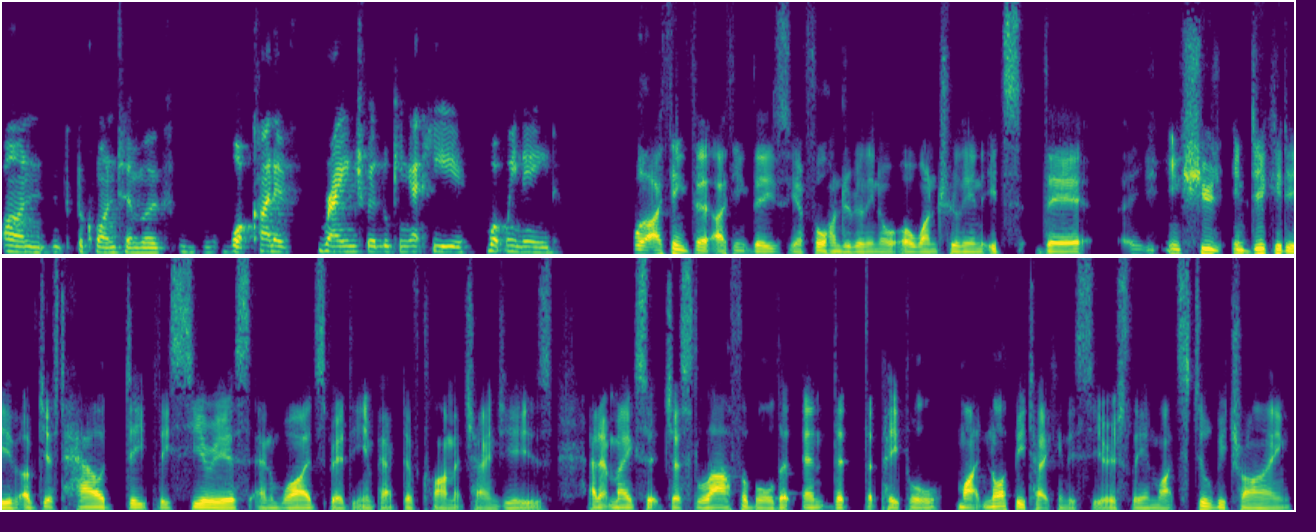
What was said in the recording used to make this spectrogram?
on the quantum of what kind of range we're looking at here? What we need? Well, I think that I think these, you know, 400 billion or, or 1 trillion, it's indicative of just how deeply serious and widespread the impact of climate change is, and it makes it just laughable that and that that people might not be taking this seriously and might still be trying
